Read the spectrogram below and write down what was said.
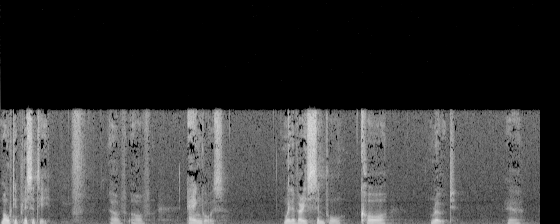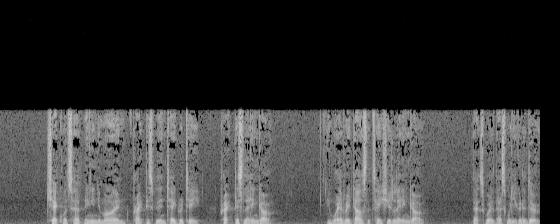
multiplicity of, of angles with a very simple core root. Yeah check what's happening in your mind, practice with integrity, practice letting go. And whatever it does that takes you to letting go, that's what that's what you're going to do.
